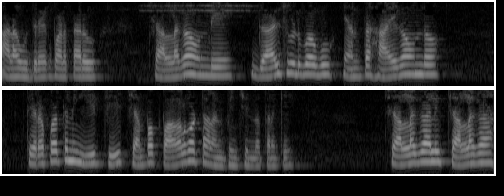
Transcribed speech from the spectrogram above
అలా ఉద్రేకపడతారు? చల్లగా ఉంది. గాలి చూడు బాబు ఎంత హాయిగా ఉందో. తిరుపతిని ఈడ్చి చెంప పగలగొట్టాలనిపించింది అతనికి. చల్లగాలి చల్లగా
